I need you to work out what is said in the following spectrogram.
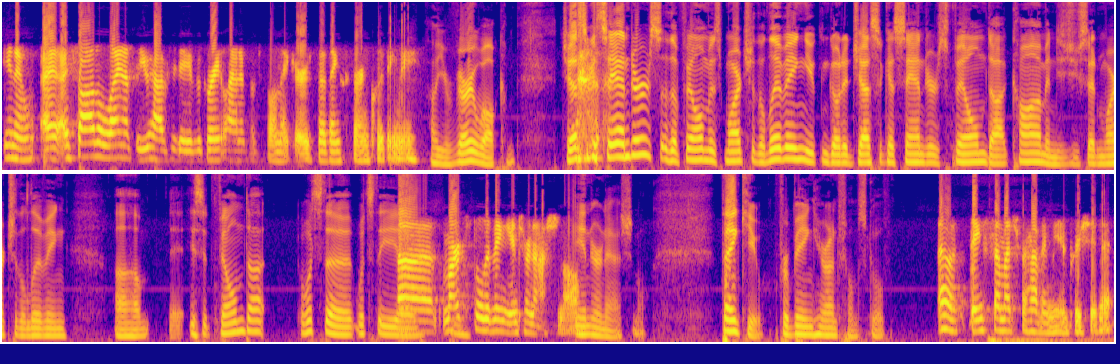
you know I, I saw the lineup that you have today. It's a great lineup of filmmakers. So thanks for including me. Oh, you're very welcome. Jessica Sanders, the film is March of the Living. You can go to jessicasandersfilm.com, and as you said, March of the Living. Um, is it film dot? What's the what's the uh, uh, March of the Living International? International. Thank you for being here on Film School. Oh, thanks so much for having me. I appreciate it.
